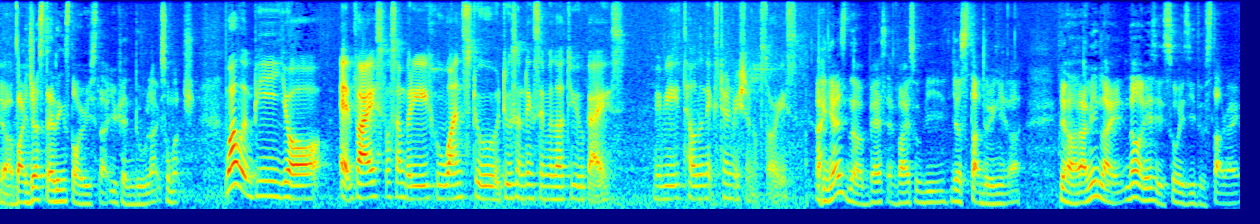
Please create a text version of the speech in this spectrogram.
Yeah, by just telling stories, like you can do like so much. What would be your advice for somebody who wants to do something similar to you guys? Maybe tell the next generation of stories. I guess the best advice would be just start doing it. lah. Yeah, I mean like nowadays it's so easy to start, right?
